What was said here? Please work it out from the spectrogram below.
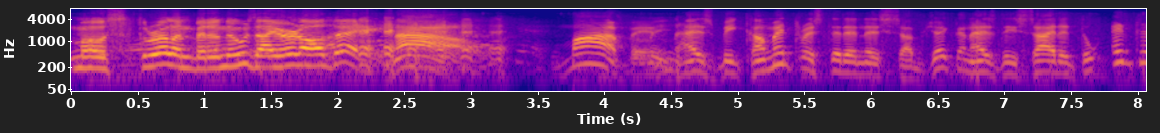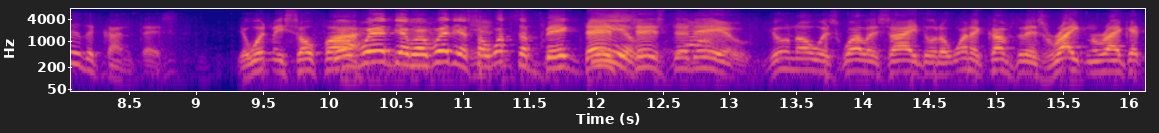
Most thrilling bit of news I heard all day. Now, Marvin has become interested in this subject and has decided to enter the contest. You with me so far? We're with you, we're with you. So what's the big deal? This is the deal. You know as well as I do that when it comes to this writing racket,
